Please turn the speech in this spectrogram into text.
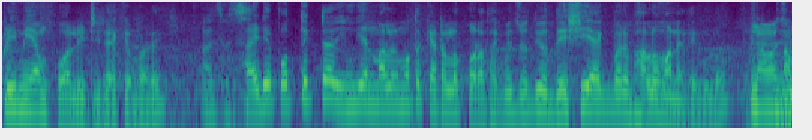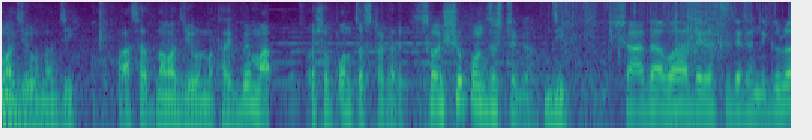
প্রিমিয়াম কোয়ালিটির একেবারে। আচ্ছা আচ্ছা। সাইডে প্রত্যেকটার ইন্ডিয়ান মালের মতো ক্যাটালগ করা থাকবে যদিও দেশি একবারে ভালো মানের এগুলো। নামাজি নামাজি ওড়না জি। পাঁচ হাত নামাজি ওড়না থাকবে মাত্র ছয়শো পঞ্চাশ টাকার। ছয়শো পঞ্চাশ টাকা? জি। সাদা বাহার দেখাচ্ছি দেখেন এগুলো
